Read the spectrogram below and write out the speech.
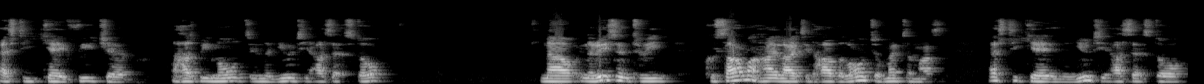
SDK feature that has been launched in the Unity Asset Store. Now, in a recent tweet, Kusama highlighted how the launch of MetaMask SDK in the Unity Asset Store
